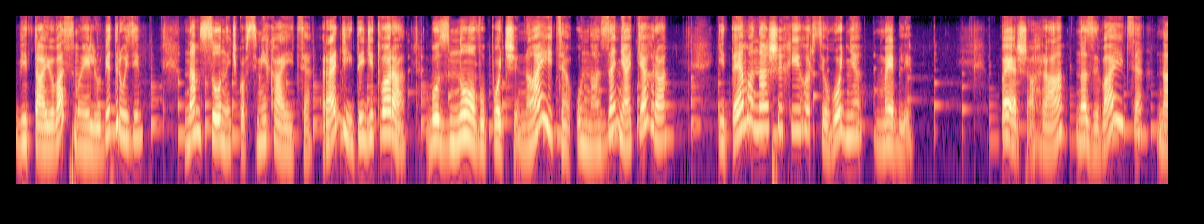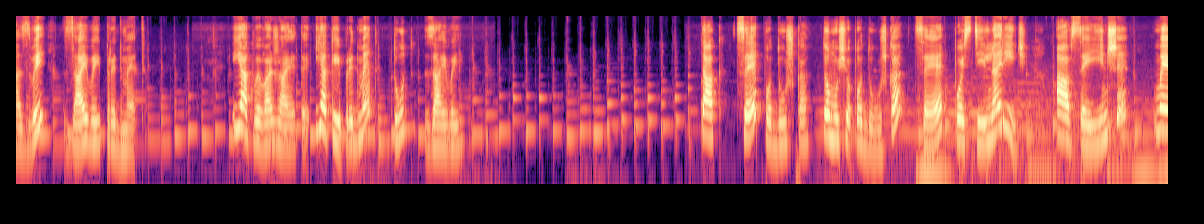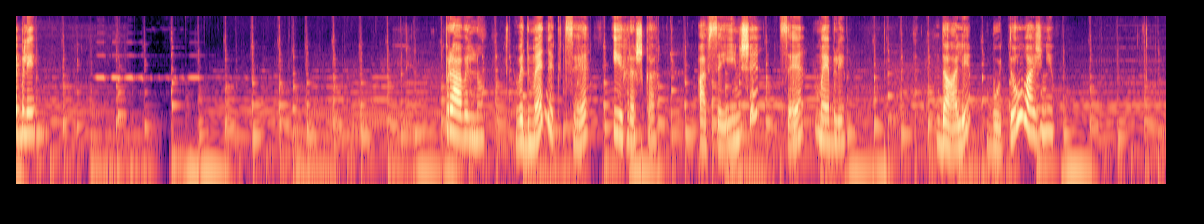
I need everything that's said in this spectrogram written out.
Вітаю вас, мої любі друзі! Нам сонечко всміхається, радійте дітвора, бо знову починається у нас заняття гра. І тема наших ігор сьогодні меблі. Перша гра називається Назви зайвий предмет. Як ви вважаєте, який предмет тут зайвий? Так, це подушка, тому що подушка це постільна річ, а все інше меблі. Правильно, ведмедик це іграшка, а все інше це меблі. Далі будьте уважні.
